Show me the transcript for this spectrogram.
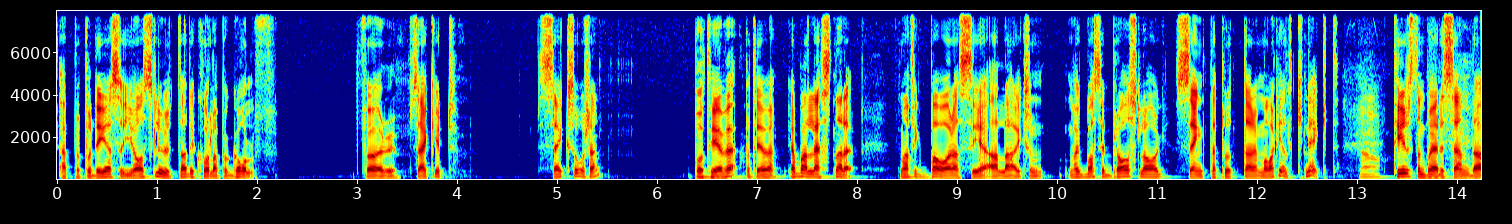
Apropå det, så jag slutade kolla på golf för säkert sex år sedan På TV? på tv. Jag bara ledsnade. Man fick bara se alla, liksom, man fick bara se bra slag, sänkta puttar, man var helt knäckt. Ja. Tills de började sända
